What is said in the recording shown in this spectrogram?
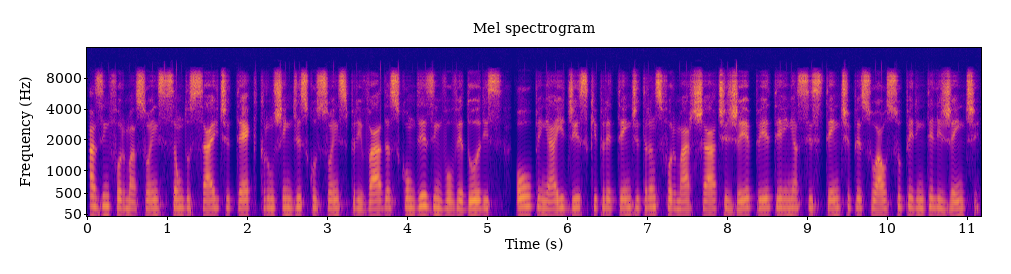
As informações são do site TechCrunch em discussões privadas com desenvolvedores. OpenAI diz que pretende transformar ChatGPT em assistente pessoal superinteligente.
